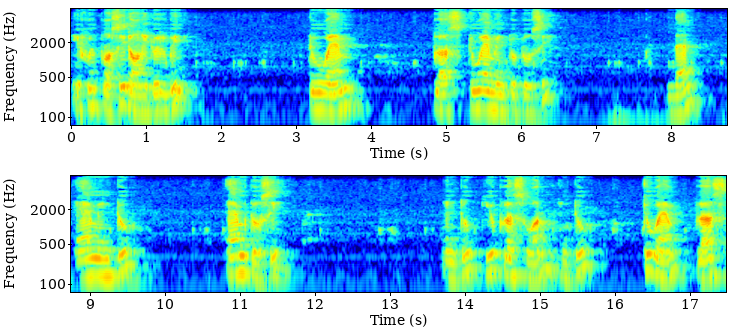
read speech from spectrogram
if we proceed on it will be 2m plus 2m into 2c then m into m2c into q plus 1 into 2m plus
